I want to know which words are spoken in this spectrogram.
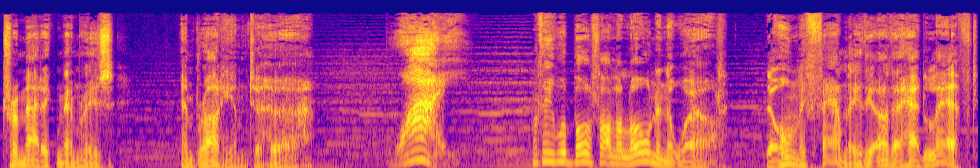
traumatic memories, and brought him to her. Why? Well, they were both all alone in the world, the only family the other had left.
